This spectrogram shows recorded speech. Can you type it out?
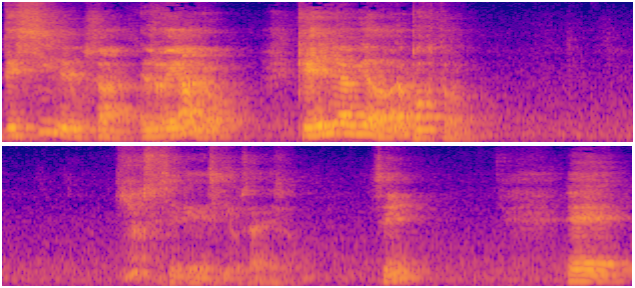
decide usar el regalo que Él le había dado al apóstol. Dios es el que decide usar eso. ¿Sí? Eh,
